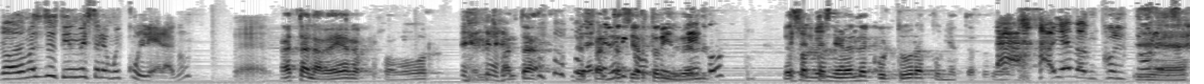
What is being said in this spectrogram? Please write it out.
No, además tienen una historia muy culera, ¿no? Hasta la verga, por favor. Les falta, les falta cierto nivel. Les falta nivel de cultura, puñetas. o sea. Ah, ya don cultura. Eh,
